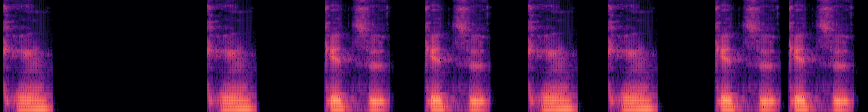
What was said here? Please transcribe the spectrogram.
献血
